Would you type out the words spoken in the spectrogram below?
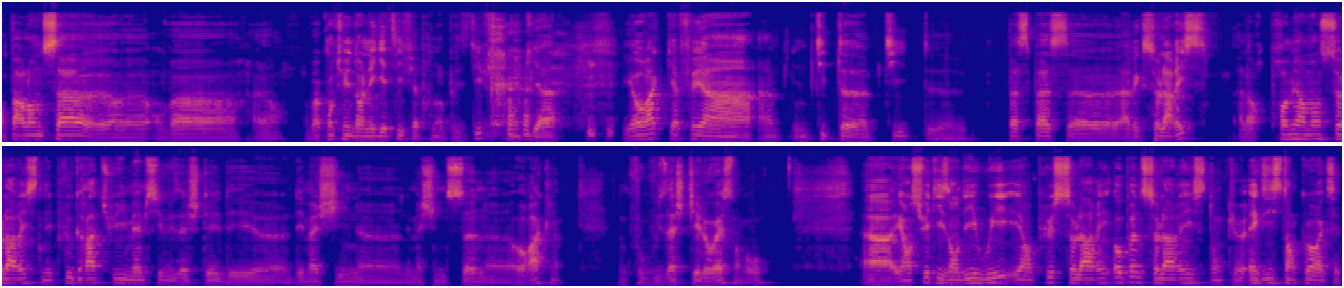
En parlant de ça, euh, on va alors on va continuer dans le négatif et après dans le positif. Donc il y a, il y a Oracle qui a fait un, un une petite euh, petite euh, passe-passe euh, avec Solaris. Alors, premièrement, Solaris n'est plus gratuit, même si vous achetez des, euh, des machines, euh, des machines Sun Oracle. Donc, faut que vous achetiez l'OS, en gros. Et ensuite, ils ont dit oui, et en plus, Solaris, Open Solaris, donc existe encore, etc.,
